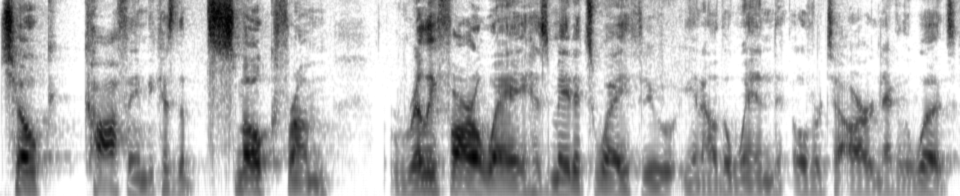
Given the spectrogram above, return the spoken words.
choke coughing because the smoke from really far away has made its way through you know the wind over to our neck of the woods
